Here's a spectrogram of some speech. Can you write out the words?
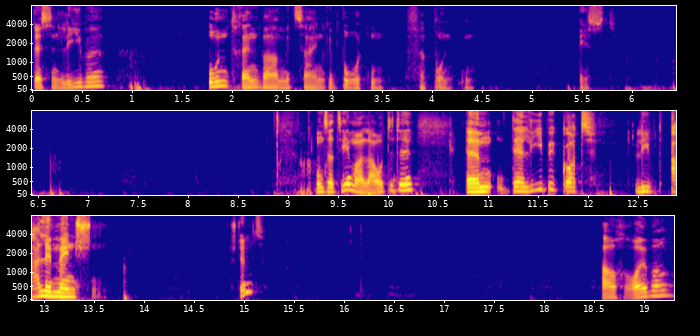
dessen Liebe untrennbar mit seinen Geboten verbunden ist. Unser Thema lautete, ähm, der liebe Gott liebt alle Menschen. Stimmt's? auch Räuber,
